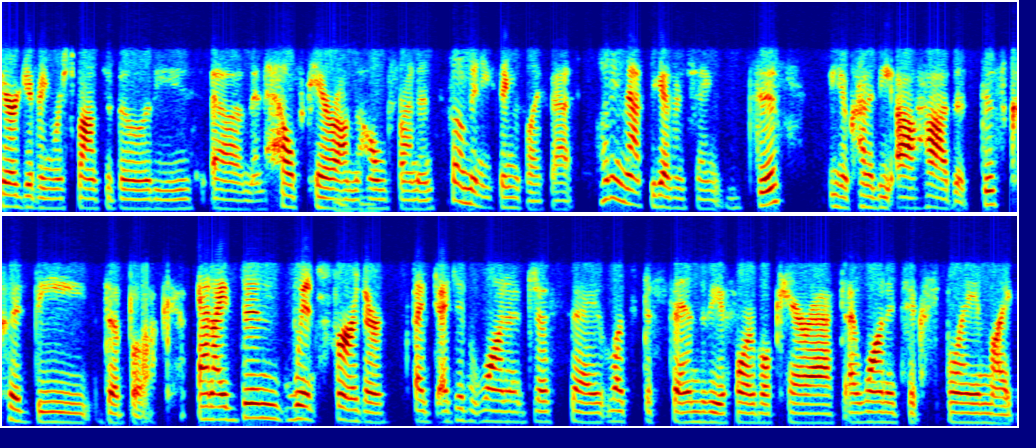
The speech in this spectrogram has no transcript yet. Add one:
caregiving responsibilities um, and healthcare on the mm-hmm. home front and so many things like that. Putting that together and saying this you know, kind of the aha that this could be the book. And I then went further. I, I didn't want to just say, let's defend the Affordable Care Act. I wanted to explain, like,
